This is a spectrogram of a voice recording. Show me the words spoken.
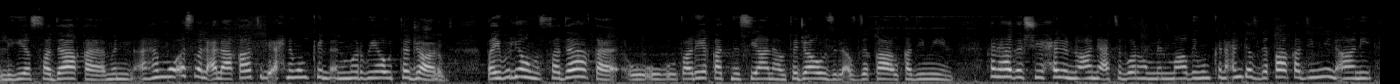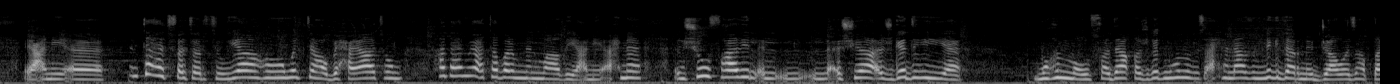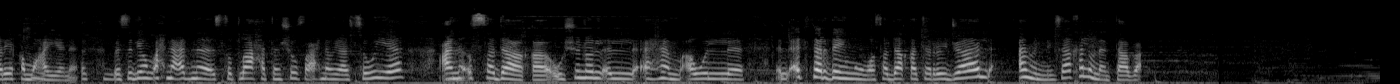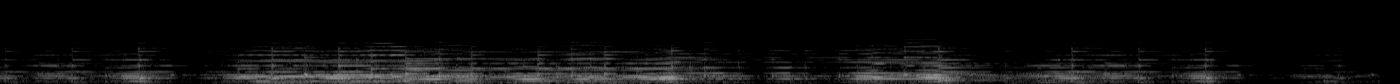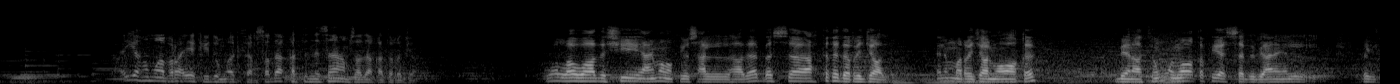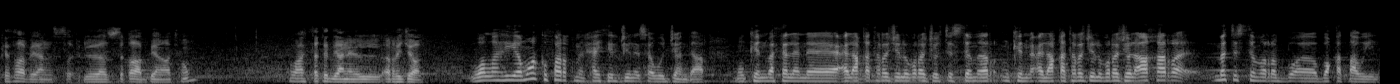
اللي هي الصداقة من أهم واسمى العلاقات اللي إحنا ممكن نمر بها والتجارب. طيب اليوم الصداقة وطريقة نسيانها وتجاوز الأصدقاء القديمين هل هذا الشيء حلو إنه أنا أعتبرهم من الماضي ممكن عندي أصدقاء قديمين أني يعني آه انتهت فترتي وياهم انتهوا بحياتهم هذا هم يعتبر من الماضي. يعني إحنا نشوف هذه ال- ال- الأشياء إيش قد هي. مهمة والصداقه إيش قد مهمة؟ بس إحنا لازم نقدر نتجاوزها بطريقة معينة. أكيد. بس اليوم إحنا عندنا استطلاع حتى نشوفه إحنا وياك سوية عن الصداقة وشنو ال- الأهم أو ال- الأكثر ديمومة صداقة الرجال أم النساء؟ خلونا نتابع. ايهما برأيك يدوم أكثر صداقة النساء أم صداقة الرجال؟ والله هو هذا الشيء يعني ما مقيوس على هذا بس أعتقد الرجال يعني هم الرجال مواقف بيناتهم والمواقف هي السبب يعني ال- الكثافة يعني الص- الأصدقاء بيناتهم وأعتقد يعني ال- الرجال. والله هي ماكو فرق من حيث الجنس أو الجندر. ممكن مثلا علاقة رجل برجل تستمر ممكن علاقة رجل برجل آخر ما تستمر بوقت طويل.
